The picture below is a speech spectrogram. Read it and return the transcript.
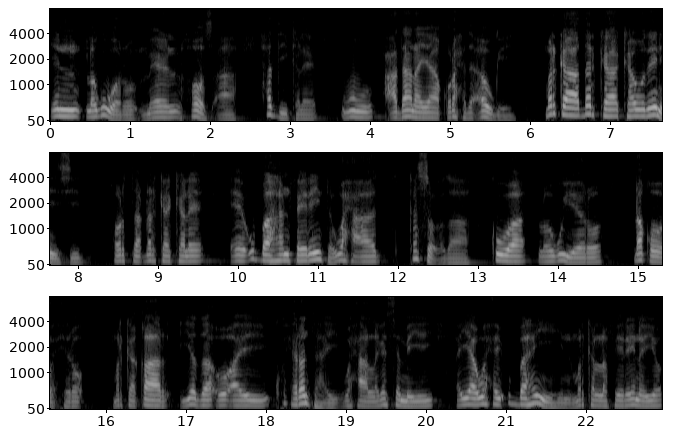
in lagu waro meel hoos ah. Haddii kale wuu caddaanayaa qoraxda awgeed. Markaad dharka kaawadaynaysid horta dharka kale ee u baahan fayraynta waxaaad ka socdaa kuwa loogu yeero dhaqo xiro. Marka qaar iyada oo ay ku xidhan tahay waxaa laga sameeyey ayaa waxay u baahan yihiin marka la feeraynayo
